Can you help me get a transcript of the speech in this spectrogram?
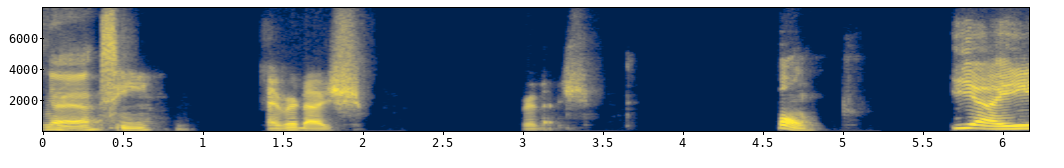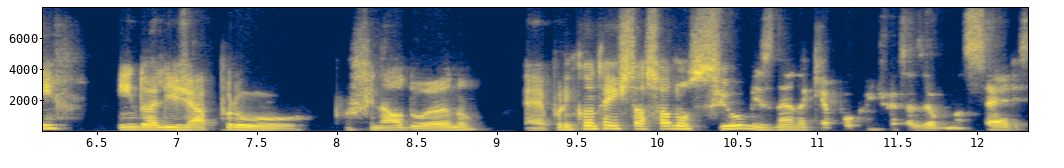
né? É, Sim, é verdade. Verdade. Bom, e aí, indo ali já pro, pro final do ano, é, por enquanto a gente tá só nos filmes, né? Daqui a pouco a gente vai trazer algumas séries,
